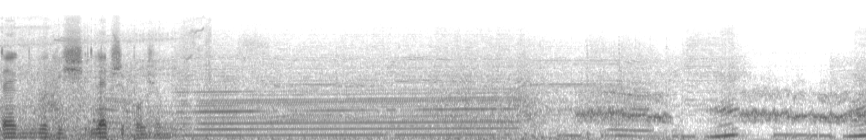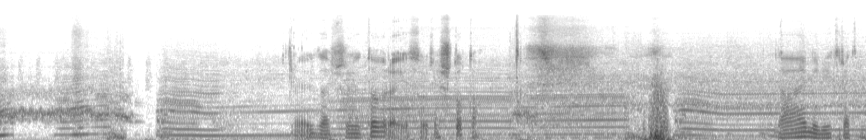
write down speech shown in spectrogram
Tak jakby był jakiś lepszy poziom. Zawsze dobra jest chociaż to to. Dajmy nitra trochę.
